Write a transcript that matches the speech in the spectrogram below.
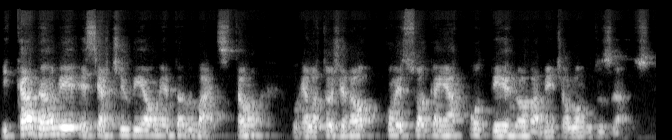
e cada ano esse artigo ia aumentando mais. Então, o relator geral começou a ganhar poder novamente ao longo dos anos.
